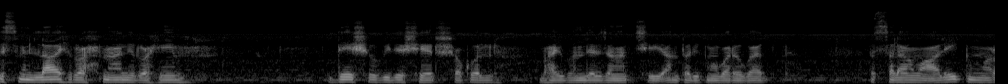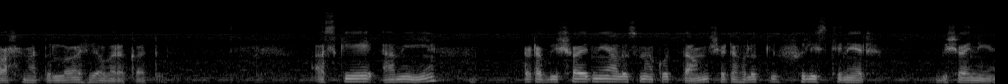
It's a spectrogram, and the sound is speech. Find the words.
বিসমিল্লাহ রহমান রহিম দেশ ও বিদেশের সকল ভাই বোনদের জানাচ্ছি আন্তরিক মোবারকবাদ। আসসালামু আলাইকুম রহমতুল্লাহ আবরাকাত আজকে আমি একটা বিষয় নিয়ে আলোচনা করতাম, সেটা হলো কি ফিলিস্তিনের বিষয় নিয়ে।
